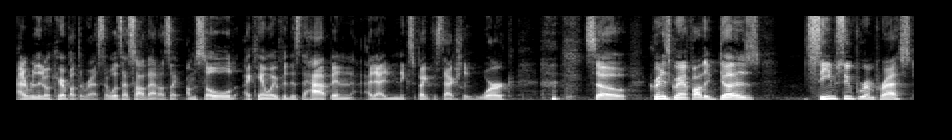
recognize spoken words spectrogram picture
I really don't care about the rest. Once I saw that, I was like, I'm sold. I can't wait for this to happen. I, I didn't expect this to actually work. so Korrina's grandfather does seem super impressed,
